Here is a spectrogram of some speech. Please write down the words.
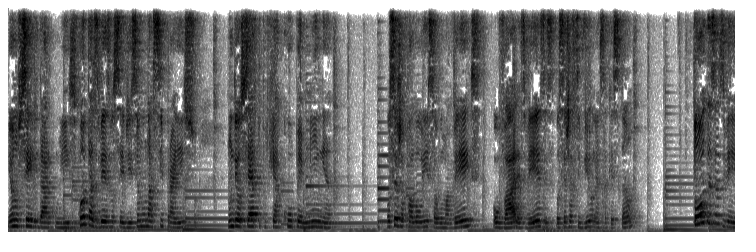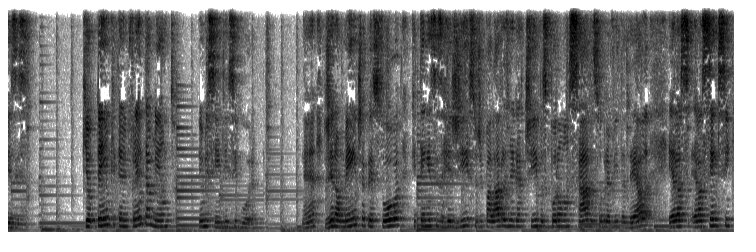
eu não sei lidar com isso? Quantas vezes você disse: Eu não nasci para isso, não deu certo porque a culpa é minha? Você já falou isso alguma vez? Ou várias vezes, você já se viu nessa questão? Todas as vezes que eu tenho que ter um enfrentamento, eu me sinto insegura. Né? Geralmente a pessoa que tem esses registros de palavras negativas que foram lançadas sobre a vida dela, ela, ela sente-se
